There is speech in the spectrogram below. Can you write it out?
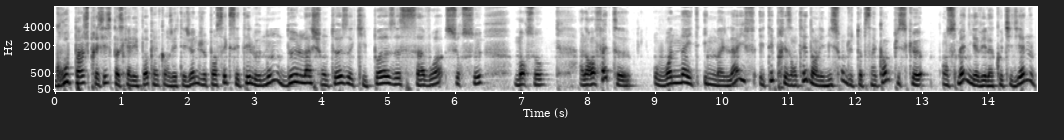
Groupe, hein, je précise, parce qu'à l'époque, hein, quand j'étais jeune, je pensais que c'était le nom de la chanteuse qui pose sa voix sur ce morceau. Alors en fait, One Night in My Life était présenté dans l'émission du Top 50 puisque en semaine, il y avait la quotidienne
